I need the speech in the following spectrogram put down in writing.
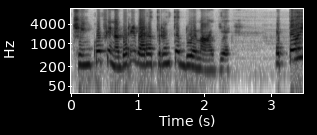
5 fino ad arrivare a 32 maglie. E poi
